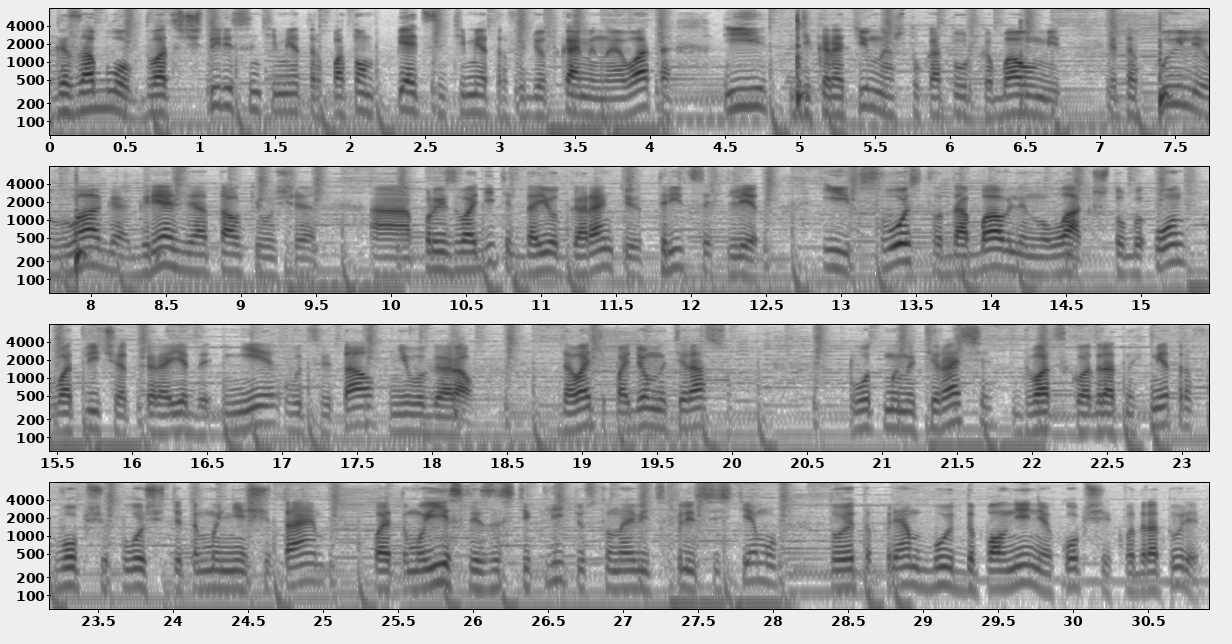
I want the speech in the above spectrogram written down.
Газоблок 24 сантиметра, потом 5 сантиметров идет каменная вата и декоративная штукатурка Баумит. Это пыли, влага, грязи отталкивающая. А, производитель дает гарантию 30 лет. И в свойства добавлен лак, чтобы он, в отличие от караеда, не выцветал, не выгорал. Давайте пойдем на террасу. Вот мы на террасе, 20 квадратных метров. В общую площадь это мы не считаем. Поэтому если застеклить, установить сплит-систему, то это прям будет дополнение к общей квадратуре.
